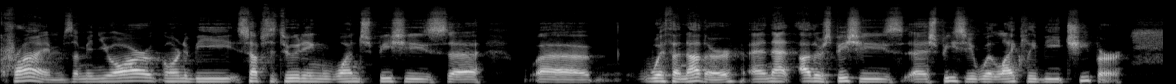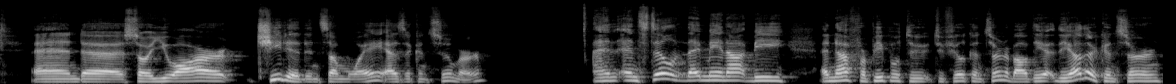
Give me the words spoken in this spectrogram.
crimes. I mean, you are going to be substituting one species uh, uh with another, and that other species uh, species will likely be cheaper, and so you are cheated in some way as a consumer and and still they may not be enough for people to to feel concerned about. The the other concern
